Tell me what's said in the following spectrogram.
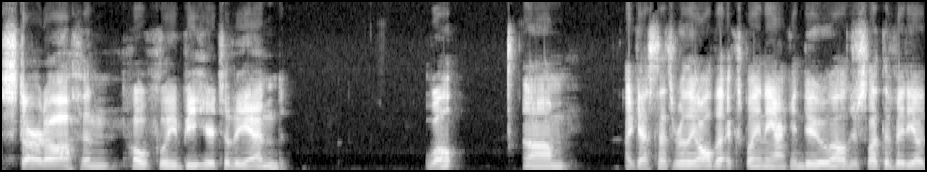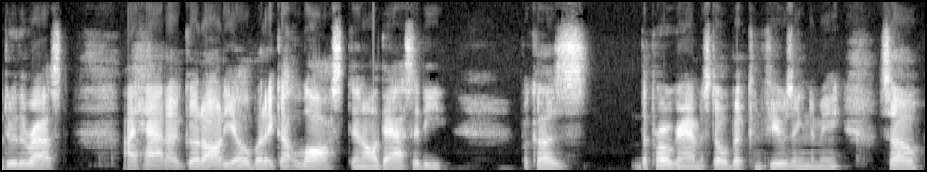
start off and hopefully be here to the end. Well, um, I guess that's really all the explaining I can do. I'll just let the video do the rest. I had a good audio, but it got lost in Audacity because the program is still a bit confusing to me. So,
